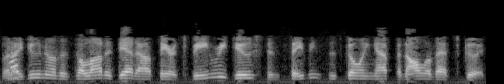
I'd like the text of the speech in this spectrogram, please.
But I do know there's a lot of debt out there. It's being reduced, and savings is going up, and all of that's good.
